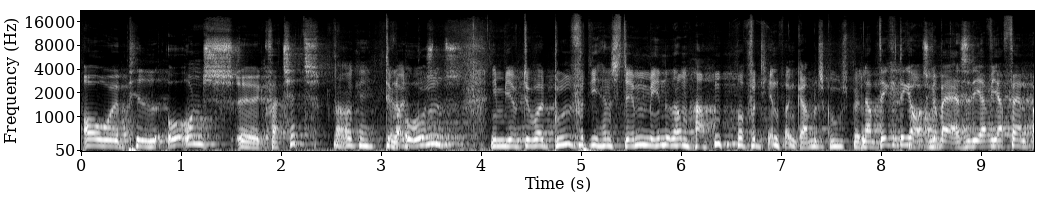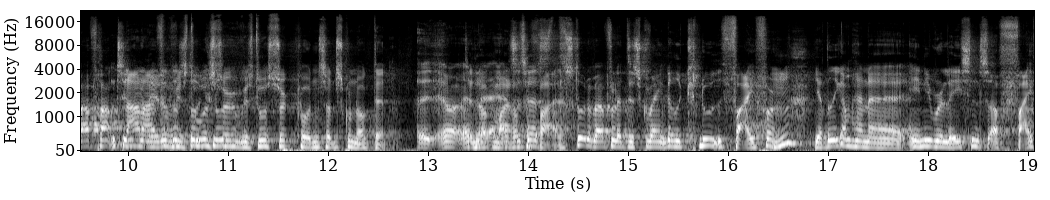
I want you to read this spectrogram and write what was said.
og øh, Pede Åens øh, kvartet. Nå, okay. Det Eller var, et bud. Jamen, jeg- det var et bud, fordi hans stemme mindede om ham, og fordi han var en gammel skuespiller. Nå, det, det kan også godt være. Altså, det, jeg, jeg fandt bare frem til Nej, nej, der hvis du, har søgt, hvis du har søgt på den, så er det sgu nok den. Øh, det er nok mig, der tager der fejl. stod det i hvert fald, at det skulle være en, der hed Knud Pfeiffer. Mm. Jeg ved ikke, om han er any relations of Five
